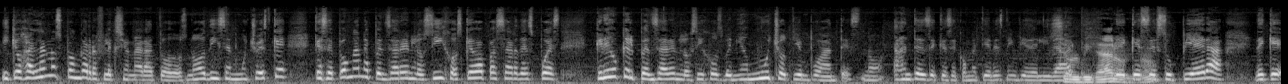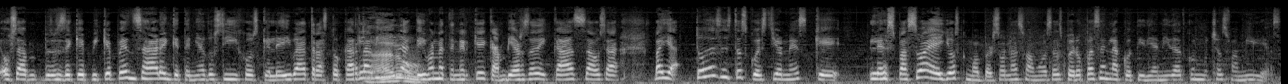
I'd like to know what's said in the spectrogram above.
y que ojalá nos ponga a reflexionar a todos, ¿no? Dicen mucho, es que, que se pongan a pensar en los hijos, ¿qué va a pasar después? Creo que el pensar en los hijos venía mucho tiempo antes, ¿no? Antes de que se cometiera esta infidelidad. Se olvidaron, de que ¿no? se supiera, de que, o sea, pues de que Piqué pensar en que tenía dos hijos, que le iba a trastocar la Claro. vida, que iban a tener que cambiarse de casa, o sea, vaya, todas estas cuestiones que les pasó a ellos como personas famosas, pero pasa en la cotidianidad con muchas familias.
